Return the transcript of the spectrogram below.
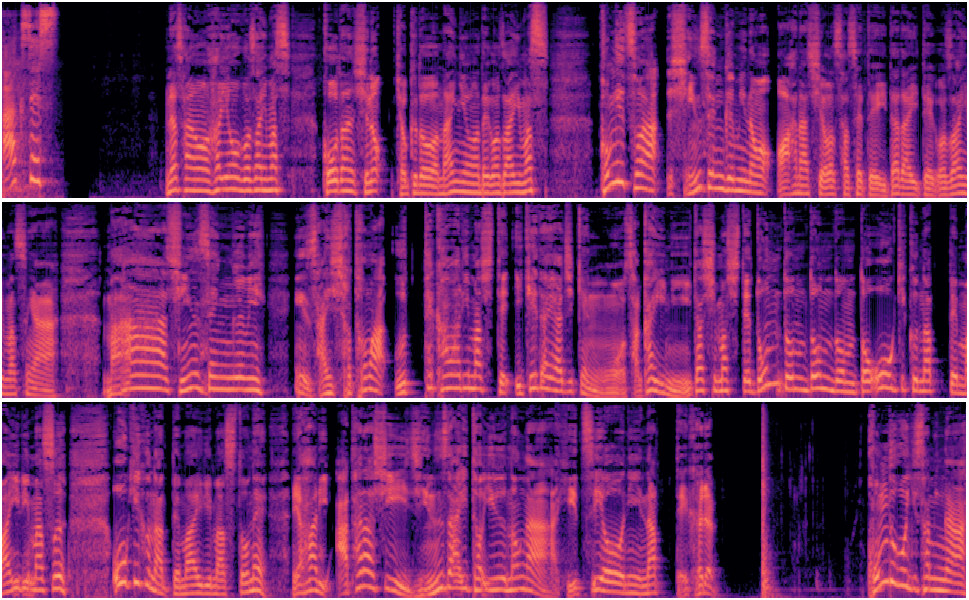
アクセス。皆さんおはようございます。講談師の極道南陽でございます。今月は新選組のお話をさせていただいてございますが、まあ、新選組、最初とは打って変わりまして、池田屋事件を境にいたしまして、どんどんどんどんと大きくなってまいります。大きくなってまいりますとね、やはり新しい人材というのが必要になってくる。近藤勇が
